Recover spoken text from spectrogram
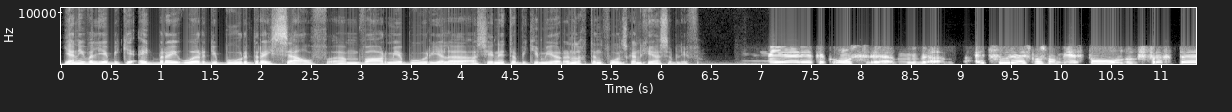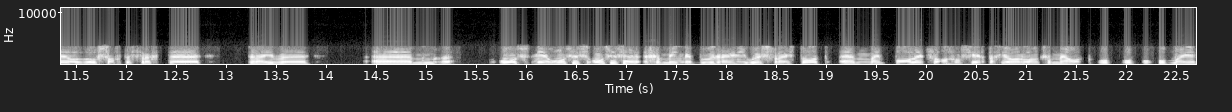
Jannie, wil jy bietjie uitbrei oor die boerdery self? Ehm um, waarmee boer julle as jy net 'n bietjie meer inligting vir ons kan gee asseblief? Nee, kyk ons uh, uitvoere is mos maar meestal vrugte of, of sagte vrugte, druiwe, ehm um, Ons nee, ons is ons is 'n gemengde boerdery in die Oos-Vrystaat. Ehm um, my pa het vir 48 jaar lank gemelk op op op, op my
